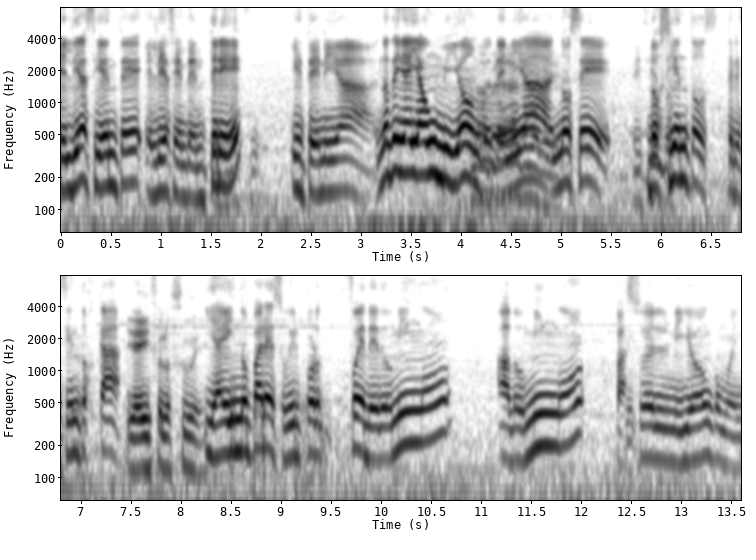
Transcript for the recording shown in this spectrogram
el día siguiente, el día siguiente entré y tenía, no tenía ya un millón, No, pero, pero tenía, no sé, 600. 200, 300k. Y de ahí solo sube. Y ahí no paré de subir, por, fue de domingo a domingo, pasó el millón como en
